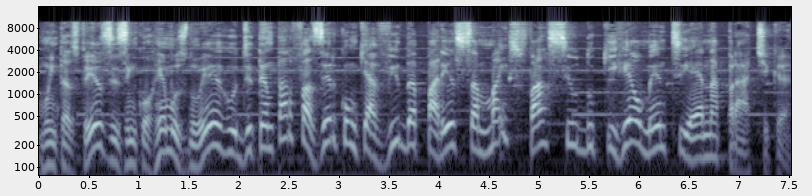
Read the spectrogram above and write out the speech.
Muitas vezes incorremos no erro de tentar fazer com que a vida pareça mais fácil do que realmente é na prática.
